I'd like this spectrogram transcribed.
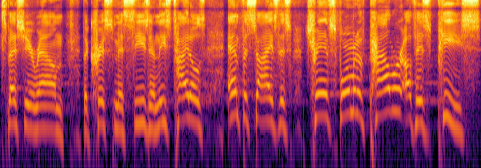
especially around the Christmas season. These titles emphasize this transformative power of His peace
